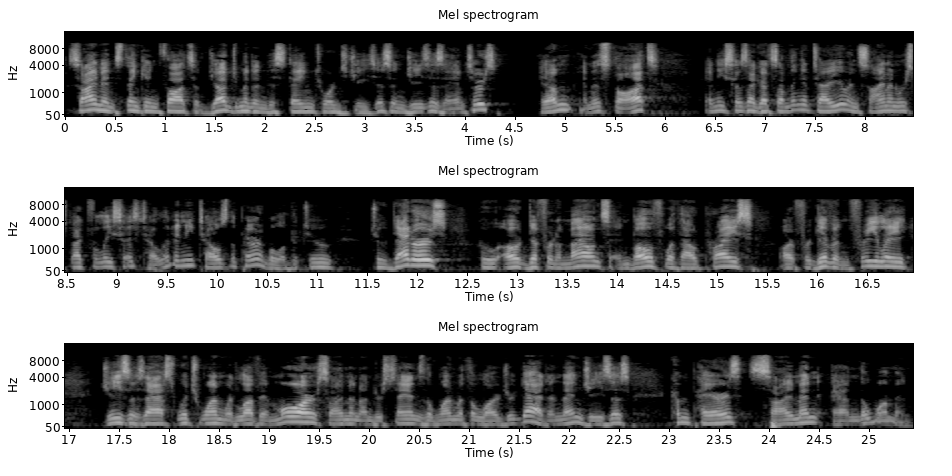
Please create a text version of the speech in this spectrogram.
Simon's thinking thoughts of judgment and disdain towards Jesus, and Jesus answers him and his thoughts. And he says, I got something to tell you. And Simon respectfully says, Tell it. And he tells the parable of the two, two debtors who owed different amounts, and both without price are forgiven freely. Jesus asks which one would love him more. Simon understands the one with the larger debt. And then Jesus compares Simon and the woman.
